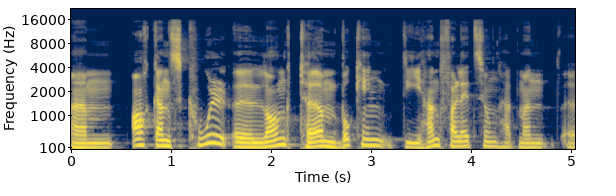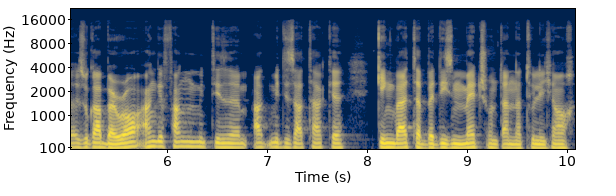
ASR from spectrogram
Ähm, auch ganz cool. Äh, Long-Term Booking. Die Handverletzung hat man äh, sogar bei Raw angefangen mit dieser, mit dieser Attacke. Ging weiter bei diesem Match und dann natürlich auch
